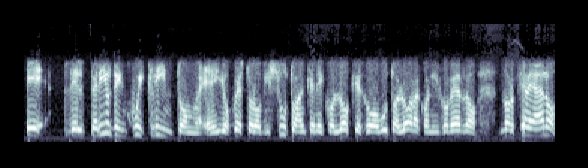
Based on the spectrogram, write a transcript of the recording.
e nel periodo in cui Clinton, e io questo l'ho vissuto anche nei colloqui che ho avuto allora con il governo nordcoreano,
